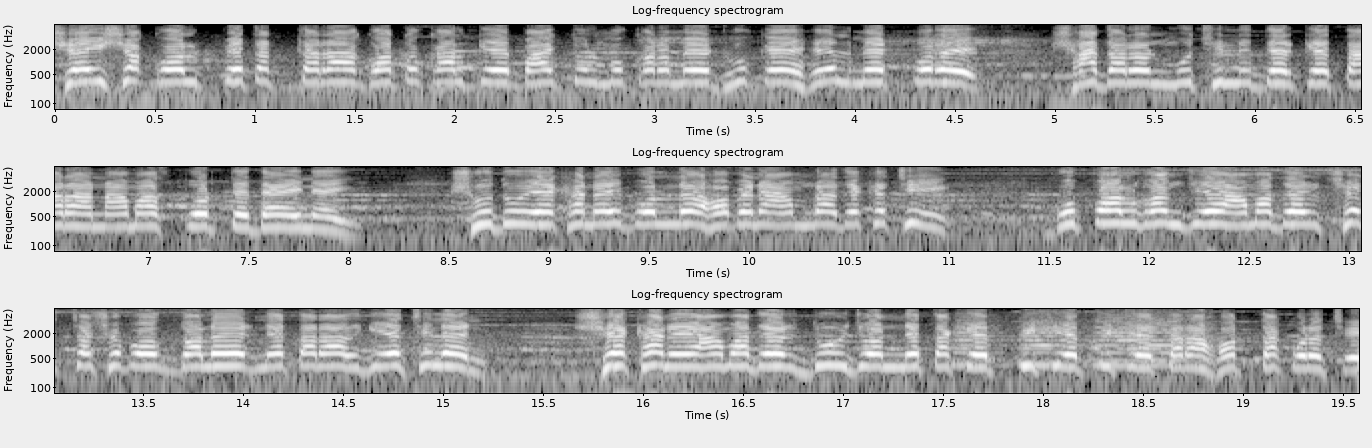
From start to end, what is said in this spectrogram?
সেই সকল পেতাত্তারা গতকালকে বাইতুল মোকারমে ঢুকে হেলমেট পরে সাধারণ মুসল্লিদেরকে তারা নামাজ পড়তে দেয় নাই। শুধু এখানেই বললে হবে না, আমরা দেখেছি গোপালগঞ্জে আমাদের স্বেচ্ছাসেবক দলের নেতারা গিয়েছিলেন। সেখানে আমাদের দুইজন নেতাকে পিটিয়ে পিটিয়ে তারা হত্যা করেছে।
